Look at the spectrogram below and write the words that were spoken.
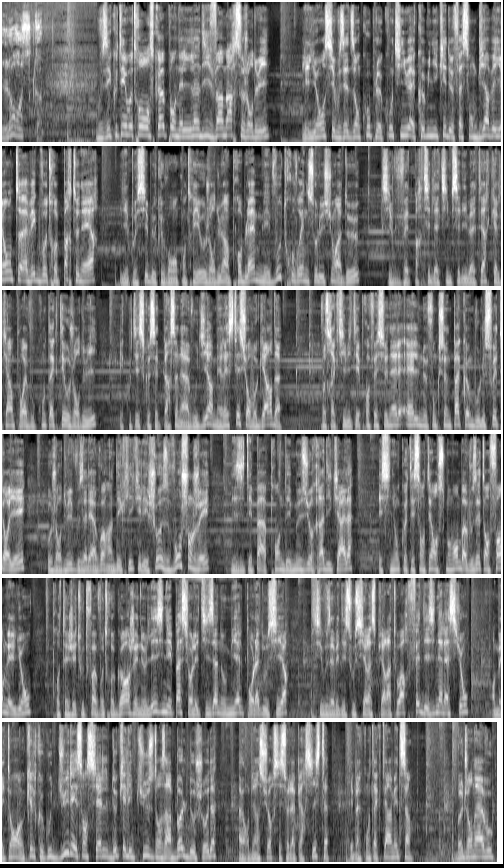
L'horoscope. Vous écoutez votre horoscope, on est le lundi 20 mars aujourd'hui. Les lions, si vous êtes en couple, continuez à communiquer de façon bienveillante avec votre partenaire. Il est possible que vous rencontriez aujourd'hui un problème, mais vous trouverez une solution à deux. Si vous faites partie de la team célibataire, quelqu'un pourrait vous contacter aujourd'hui. Écoutez ce que cette personne a à vous dire, mais restez sur vos gardes. Votre activité professionnelle, elle, ne fonctionne pas comme vous le souhaiteriez. Aujourd'hui, vous allez avoir un déclic et les choses vont changer. N'hésitez pas à prendre des mesures radicales. Et sinon, côté santé, en ce moment, bah, vous êtes en forme les lions. Protégez toutefois votre gorge et ne lésinez pas sur les tisanes au miel pour l'adoucir. Si vous avez des soucis respiratoires, faites des inhalations en mettant quelques gouttes d'huile essentielle d'eucalyptus dans un bol d'eau chaude. Alors bien sûr, si cela persiste, eh ben, contactez un médecin. Bonne journée à vous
